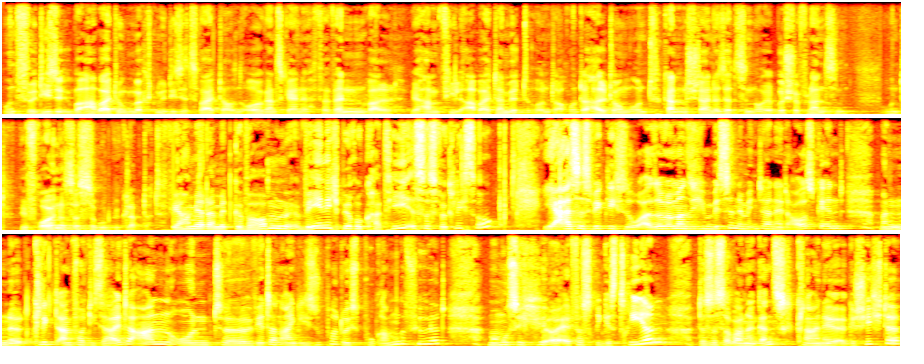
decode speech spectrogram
Und für diese Überarbeitung möchten wir diese 2000 Euro ganz gerne verwenden, weil wir haben viel Arbeit damit und auch Unterhaltung und Kantensteine setzen, neue Büsche pflanzen. Und wir freuen uns, dass es so gut geklappt hat. Wir haben ja damit geworben, wenig Bürokratie. Ist es wirklich so? Ja, es ist wirklich so. Also wenn man sich ein bisschen im Internet auskennt, man äh, klickt einfach die Seite an und äh, wird dann eigentlich super durchs Programm geführt. Man muss sich äh, etwas registrieren. Das ist aber eine ganz kleine Geschichte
